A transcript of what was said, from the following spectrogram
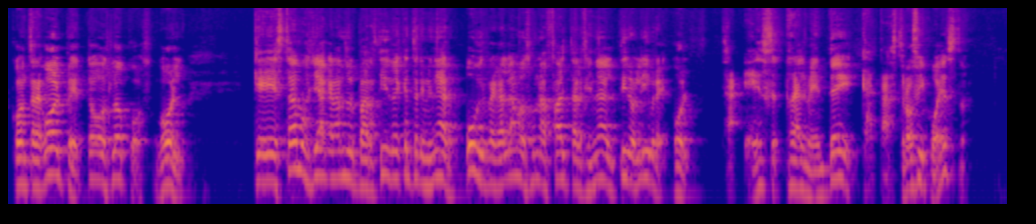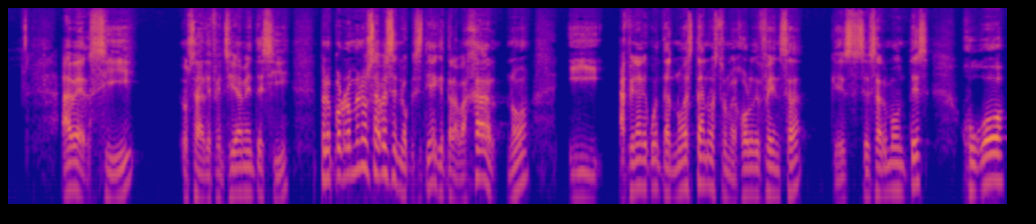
Contragolpe, todos locos, gol. Que estamos ya ganando el partido, hay que terminar. Uy, regalamos una falta al final, tiro libre, gol. O sea, es realmente catastrófico esto. A ver, sí, o sea, defensivamente sí, pero por lo menos sabes en lo que se tiene que trabajar, ¿no? Y a final de cuentas no está nuestro mejor defensa, que es César Montes, jugó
